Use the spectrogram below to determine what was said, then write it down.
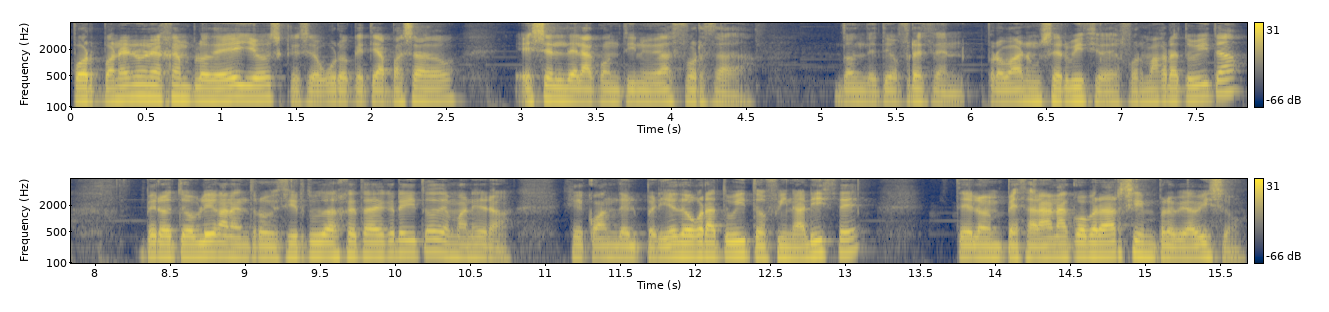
Por poner un ejemplo de ellos, que seguro que te ha pasado, es el de la continuidad forzada, donde te ofrecen probar un servicio de forma gratuita, pero te obligan a introducir tu tarjeta de crédito de manera que cuando el periodo gratuito finalice, te lo empezarán a cobrar sin previo aviso.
